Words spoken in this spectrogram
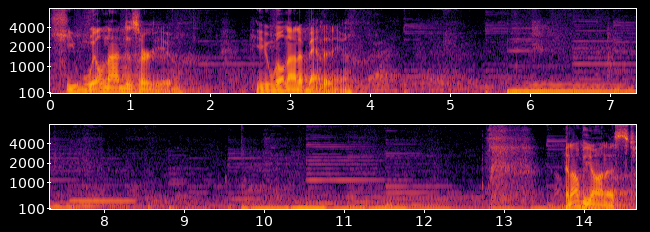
He will not desert you, He will not abandon you. And I'll be honest,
